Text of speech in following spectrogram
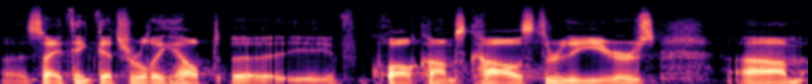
Uh, so I think that's really helped uh, Qualcomm's cause through the years. Um,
